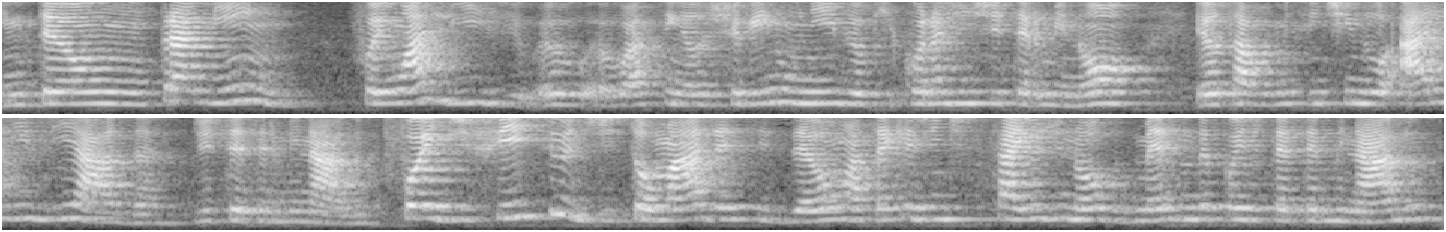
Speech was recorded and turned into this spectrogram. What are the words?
Então, pra mim, foi um alívio. Eu, eu, assim, eu cheguei num nível que quando a gente terminou, eu tava me sentindo aliviada de ter terminado. Foi difícil de tomar a decisão até que a gente saiu de novo, mesmo depois de ter terminado.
